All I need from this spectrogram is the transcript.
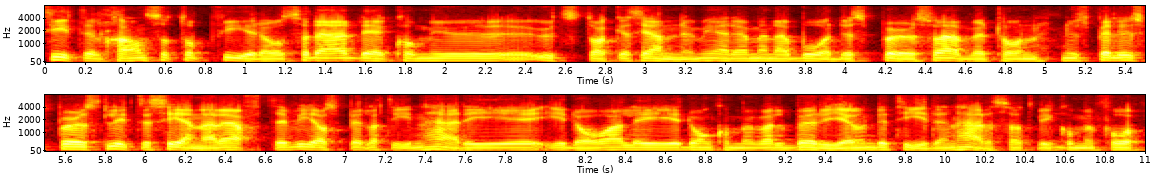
titelchans och topp 4 och sådär. Det kommer ju utstakas ännu mer. Jag menar både Spurs och Everton. Nu spelar ju Spurs lite senare efter vi har spelat in här i, idag. Eller de kommer väl börja under tiden här så att vi kommer få,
